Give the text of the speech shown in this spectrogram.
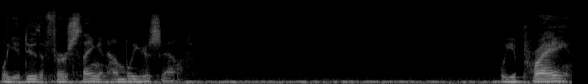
Will you do the first thing and humble yourself? Will you pray?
